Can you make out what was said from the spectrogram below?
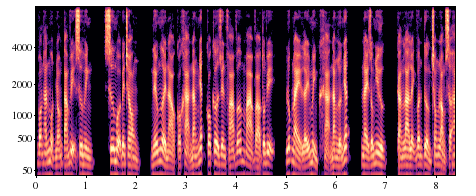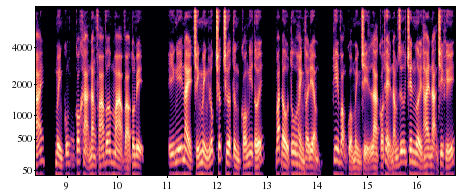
Bọn hắn một nhóm tám vị sư huynh, sư muội bên trong, nếu người nào có khả năng nhất có cơ duyên phá vỡ mà vào tôn vị, lúc này lấy mình khả năng lớn nhất, này giống như, càng là lệnh vân tường trong lòng sợ hãi, mình cũng có khả năng phá vỡ mà vào tôn vị. Ý nghĩ này chính mình lúc trước chưa từng có nghĩ tới, bắt đầu tu hành thời điểm, hy vọng của mình chỉ là có thể nắm giữ trên người hai nạn chi khí,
